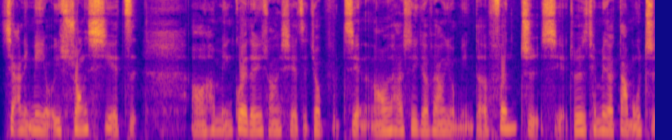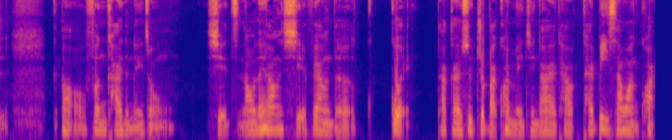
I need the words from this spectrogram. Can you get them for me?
家里面有一双鞋子，呃，很名贵的一双鞋子就不见了。然后它是一个非常有名的分趾鞋，就是前面的大拇指呃分开的那种鞋子。然后那双鞋非常的贵，大概是九百块美金，大概台台币三万块。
